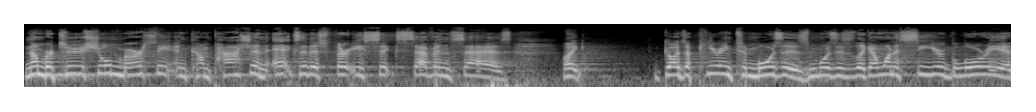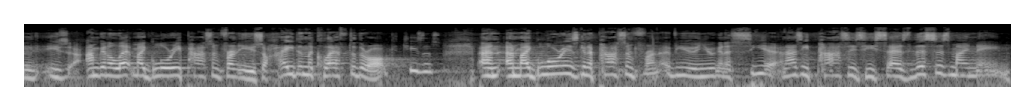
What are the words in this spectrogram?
Number two, show mercy and compassion. Exodus 36 7 says, like, God's appearing to Moses. Moses is like, I want to see your glory, and he's, I'm going to let my glory pass in front of you. So hide in the cleft of the rock, Jesus. And, and my glory is going to pass in front of you, and you're going to see it. And as he passes, he says, This is my name.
